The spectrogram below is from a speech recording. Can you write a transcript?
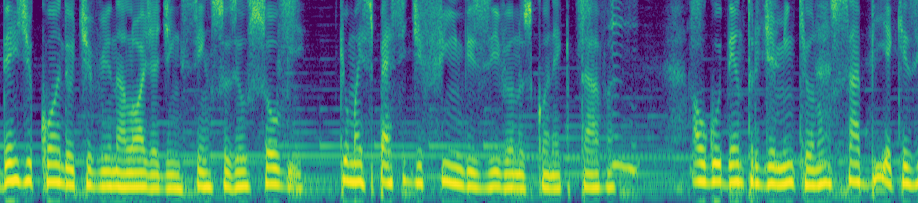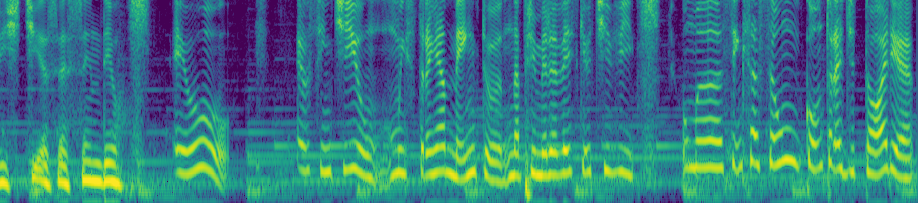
desde quando eu te vi na loja de incensos, eu soube que uma espécie de fim invisível nos conectava. Algo dentro de mim que eu não sabia que existia se acendeu. Eu. Eu senti um, um estranhamento na primeira vez que eu tive uma sensação contraditória.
